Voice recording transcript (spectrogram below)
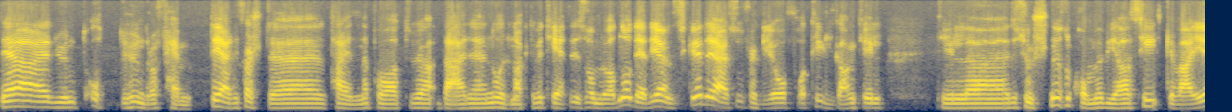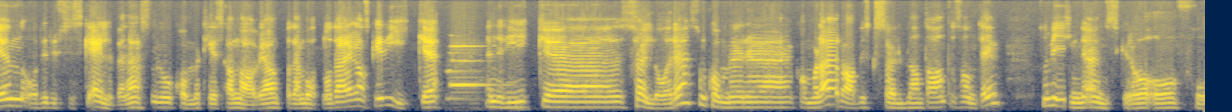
det, er rundt 850 er de første tegnene på at det er norrøn aktivitet i disse områdene. og Det de ønsker, det er selvfølgelig å få tilgang til til eh, ressursene som kommer via Silkeveien og de russiske elvene som jo kommer til Skandinavia på den måten. Og Det er ganske rike, en rik uh, sølvåre som kommer, uh, kommer, der, arabisk sølv bl.a. og sånne ting, som vikingene ønsker å, å få,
